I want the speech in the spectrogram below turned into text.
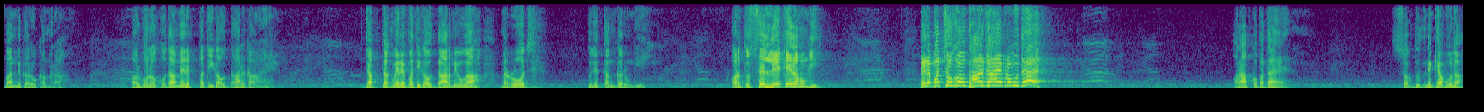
बंद करो कमरा। और बोलो, खुदा, मेरे पति का उद्धार कहाँ है? जब तक मेरे पति का उद्धार नहीं होगा, मैं रोज तुझे तंग करूँगी और तुझसे लेके रहूँगी। मेरे बच्चों को उद्धार कहा है प्रभु, दे। और आपको पता है, स्वर्गदूत ने क्या बोला?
